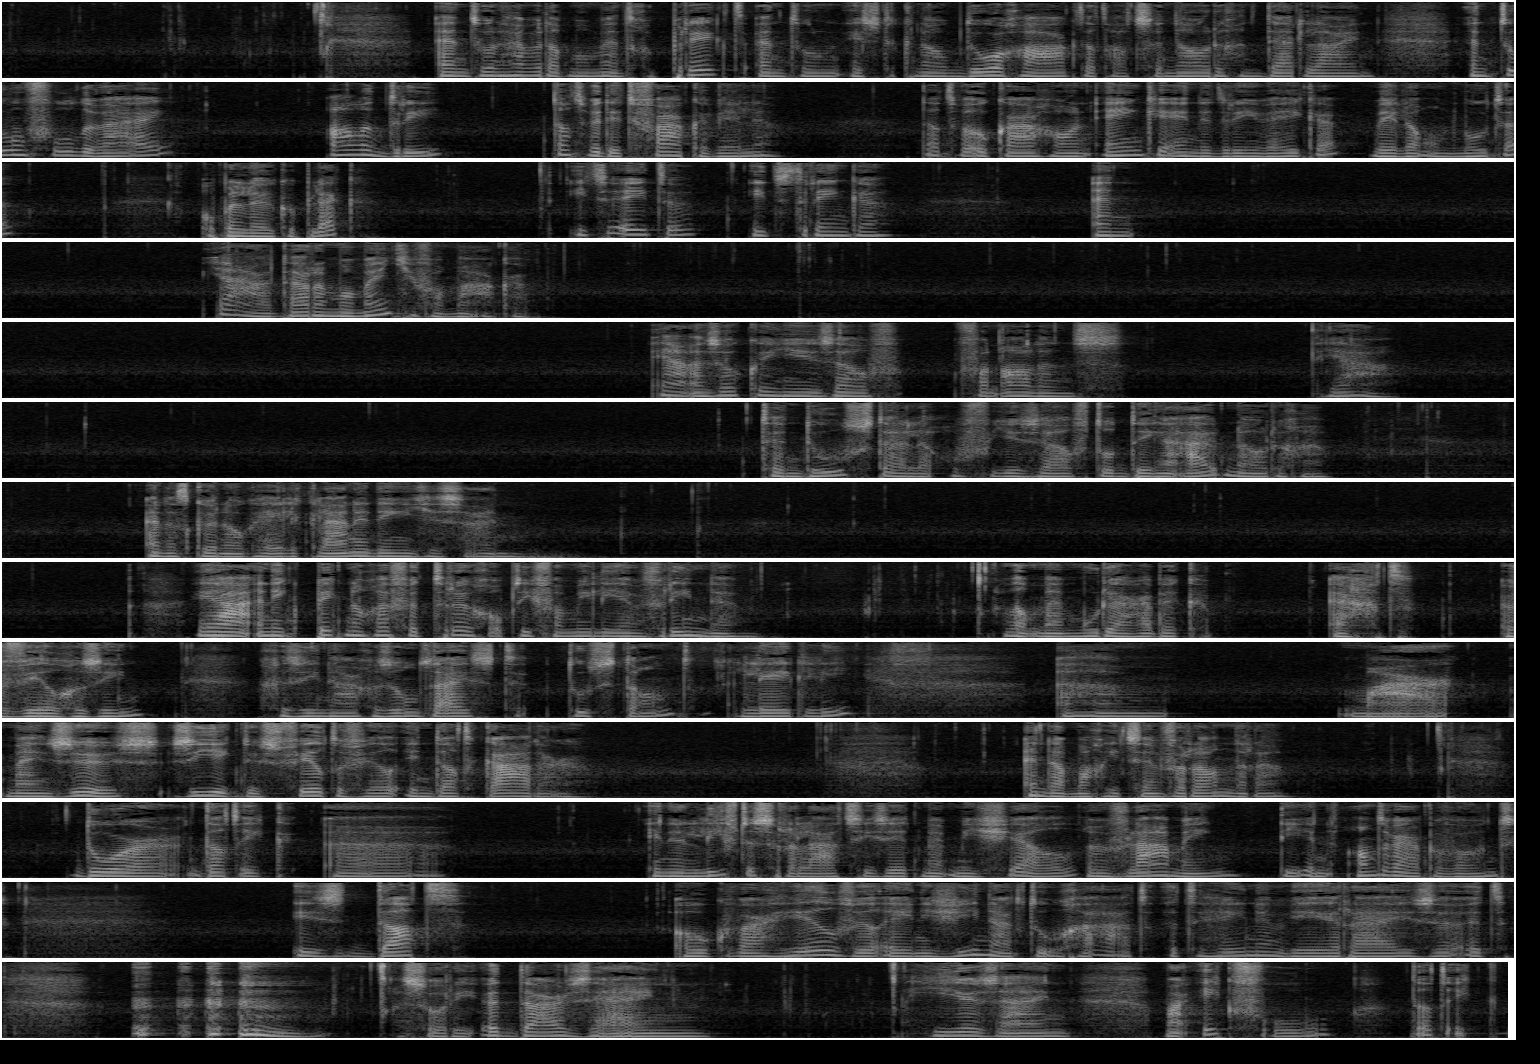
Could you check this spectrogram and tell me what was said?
En toen hebben we dat moment geprikt en toen is de knoop doorgehakt. Dat had ze nodig, een deadline. En toen voelden wij alle drie dat we dit vaker willen. Dat we elkaar gewoon één keer in de drie weken willen ontmoeten. Op een leuke plek. Iets eten, iets drinken. En ja, daar een momentje van maken. Ja, en zo kun je jezelf van alles, ja, ten doel stellen of jezelf tot dingen uitnodigen. En dat kunnen ook hele kleine dingetjes zijn. Ja, en ik pik nog even terug op die familie en vrienden. Want mijn moeder heb ik echt veel gezien. Gezien haar gezondheidstoestand, lately. Um, maar mijn zus zie ik dus veel te veel in dat kader. En daar mag iets in veranderen. Doordat ik uh, in een liefdesrelatie zit met Michel, een Vlaming die in Antwerpen woont, is dat ook waar heel veel energie naartoe gaat. Het heen en weer reizen, het, sorry, het daar zijn, hier zijn. Maar ik voel dat ik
